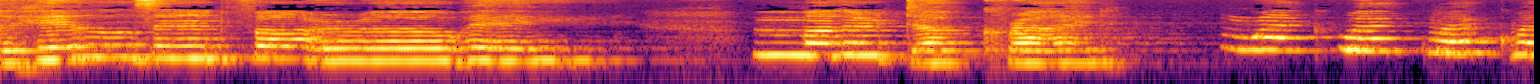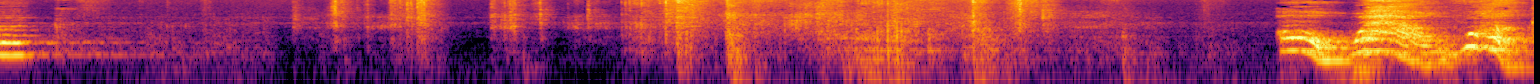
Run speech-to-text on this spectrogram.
the hills and far away. Mother Duck cried, quack, quack, quack, quack. Oh, wow, look!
